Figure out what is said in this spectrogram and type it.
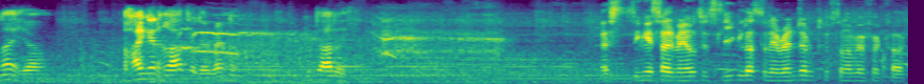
Naja. Noch ein Generator, der Random gibt alles. Das Ding ist halt, wenn er uns jetzt liegen lässt und den Random trifft, dann haben wir verkackt.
